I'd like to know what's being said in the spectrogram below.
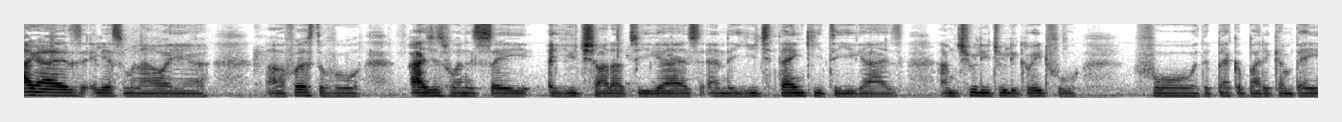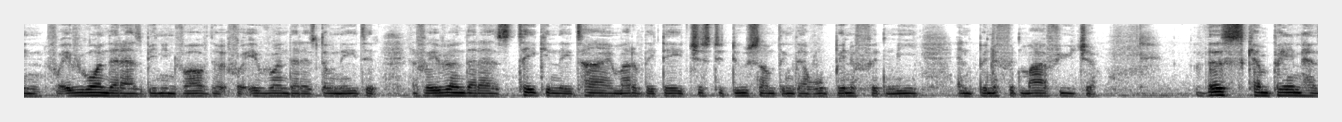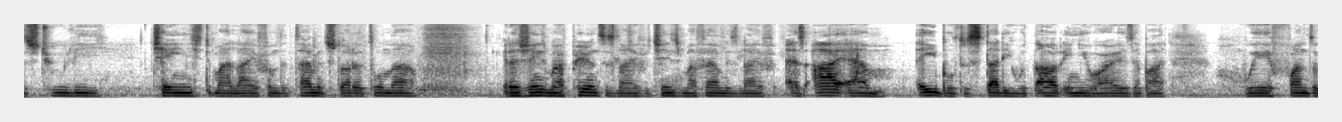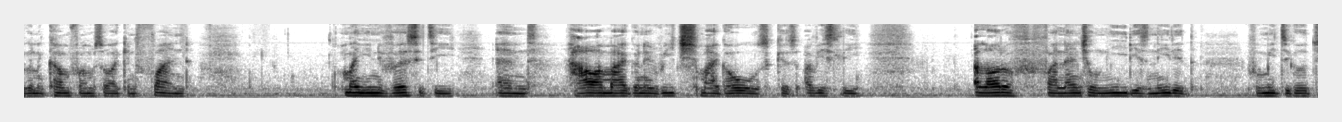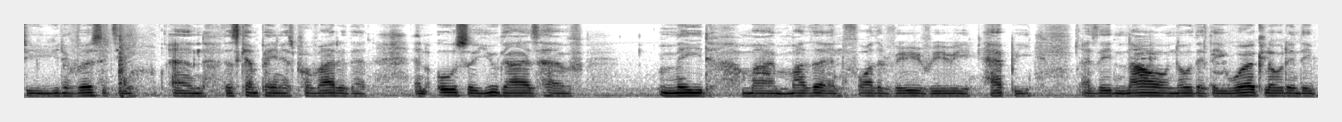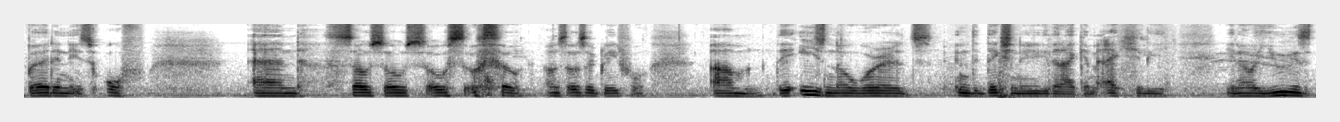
Hi guys, Elias Manawa here. Uh, first of all, I just want to say a huge shout out to you guys and a huge thank you to you guys. I'm truly, truly grateful for the BackaBuddy campaign, for everyone that has been involved, for everyone that has donated, and for everyone that has taken their time out of their day just to do something that will benefit me and benefit my future. This campaign has truly changed my life from the time it started till now. It has changed my parents' life, it changed my family's life, as I am able to study without any worries about where funds are going to come from so I can fund my university and how am I going to reach my goals because obviously a lot of financial need is needed for me to go to university and this campaign has provided that. And also you guys have made my mother and father very very happy as they now know that their workload and their burden is off. And so so so so so i'm so so grateful. Um there is no words in the dictionary that i can actually you know use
